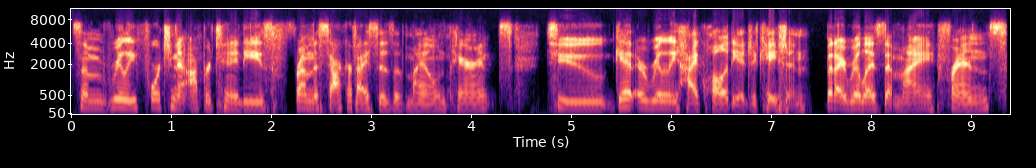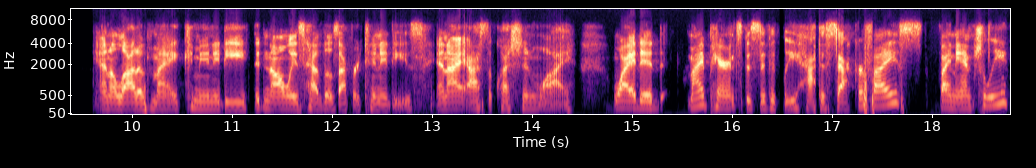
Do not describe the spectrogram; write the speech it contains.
some really fortunate opportunities from the sacrifices of my own parents to get a really high quality education. But I realized that my friends and a lot of my community didn't always have those opportunities. And I asked the question why? Why did my parents specifically had to sacrifice financially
